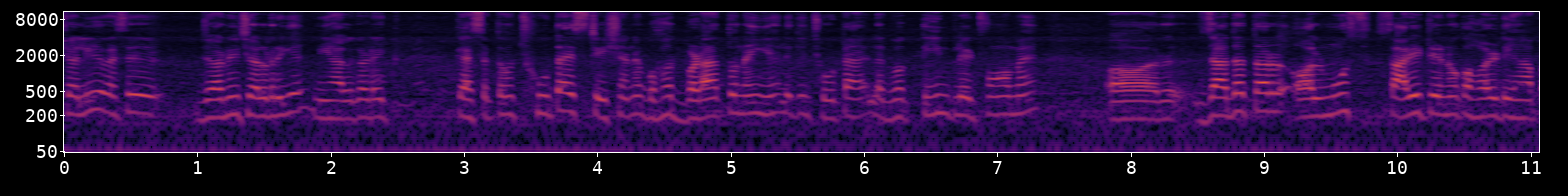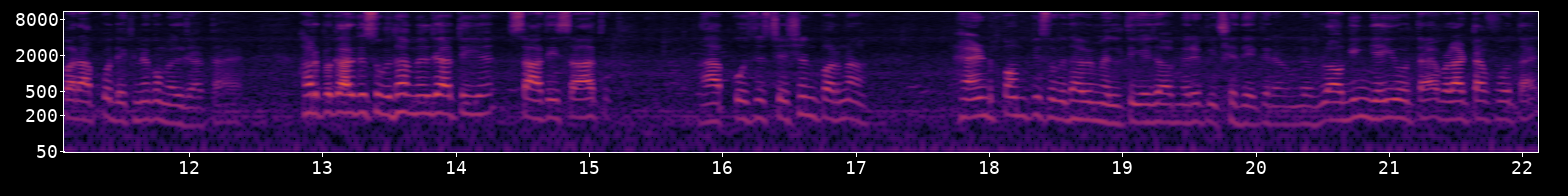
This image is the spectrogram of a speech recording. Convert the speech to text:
चलिए वैसे जर्नी चल रही है। निहालगढ़ एक कह सकता हूँ छोटा स्टेशन है बहुत बड़ा तो नहीं है लेकिन छोटा है। लगभग तीन प्लेटफॉर्म है और ज़्यादातर ऑलमोस्ट सारी ट्रेनों का हॉल्ट यहाँ पर आपको देखने को मिल जाता है। हर प्रकार की सुविधा मिल जाती है। साथ ही साथ आपको इस स्टेशन पर ना हैंड पंप की सुविधा भी मिलती है, जो आप मेरे पीछे देख रहे होंगे। व्लॉगिंग यही होता है, बड़ा टफ होता है।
